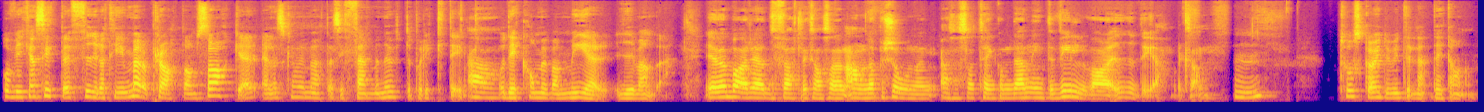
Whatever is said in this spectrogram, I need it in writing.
Och vi kan sitta i fyra timmar och prata om saker eller så kan vi mötas i fem minuter på riktigt. Ja. Och det kommer vara mer givande. Jag är väl bara rädd för att liksom, så den andra personen, alltså, så tänk om den inte vill vara i det. Liksom. Då ska ju du inte dejta honom.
